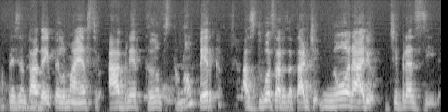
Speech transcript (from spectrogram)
apresentado aí pelo maestro Abner Campos. Então não perca, às duas horas da tarde, no horário de Brasília.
